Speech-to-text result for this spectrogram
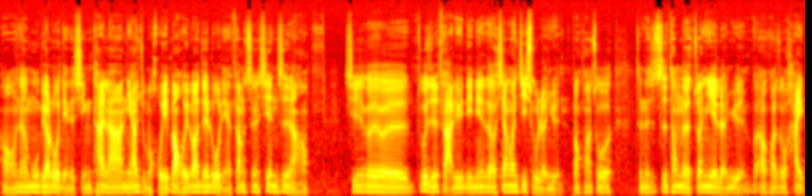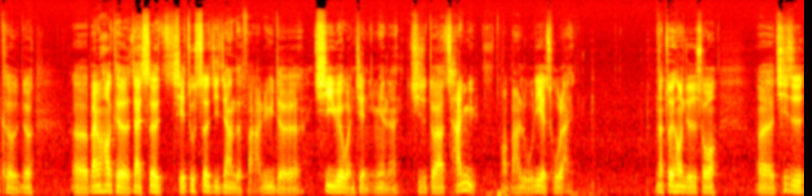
哦，那个目标落点的形态啦，你要怎么回报回报这些落点方式限制啊哈。其实这个不只是法律，里面都有相关技术人员，包括说真的是智通的专业人员，包括说骇客的。呃，白帽骇客在设协助设计这样的法律的契约文件里面呢，其实都要参与哦，把它罗列出来。那最后就是说，呃，其实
